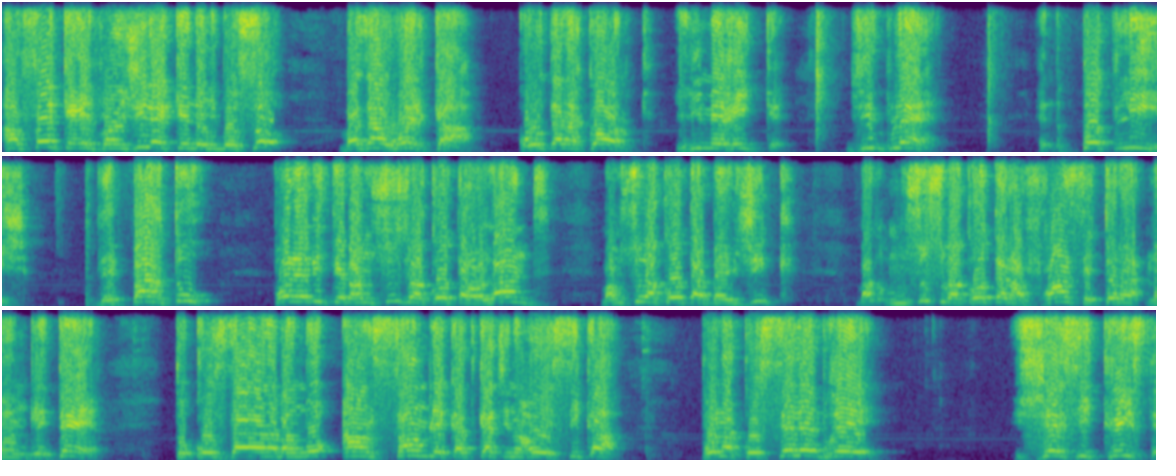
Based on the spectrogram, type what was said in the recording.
afin ke évangile ekende liboso baza welcome kouta na cork limerique dublin potlige de partout mpo nayebi te bamosusu bakota hollande bamosusu bakota belgique mosusu bakota na france to na, na angleterre tokozala na bango ensemble katikati na oyo esika mpona kocelebre jésus christ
